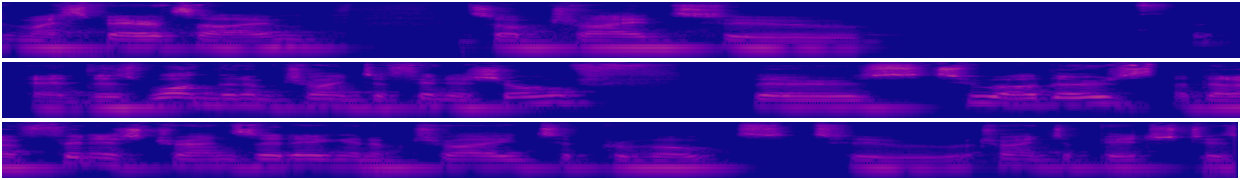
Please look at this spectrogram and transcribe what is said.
in my spare time. So I'm trying to, and there's one that I'm trying to finish off. There's two others that I've finished translating and I'm trying to promote to, trying to pitch to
